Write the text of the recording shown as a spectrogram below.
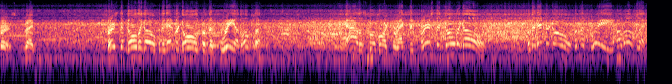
first. Right. First and goal to go for the Denver Gold from the three of Oakland. Now the scoreboard corrects it. First and goal to go for the Denver Gold from the three of Oakland.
